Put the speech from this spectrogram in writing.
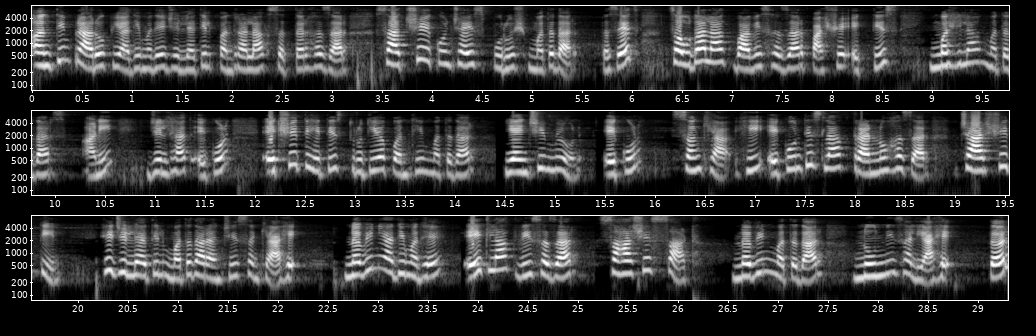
अंतिम प्रारूप यादीमध्ये जिल्ह्यातील पंधरा लाख सत्तर हजार सातशे एकोणचाळीस पुरुष मतदार तसेच चौदा लाख बावीस हजार पाचशे एकतीस महिला मतदार आणि जिल्ह्यात एकूण एकशे तेहतीस तृतीयपंथी मतदार यांची मिळून एकूण संख्या ही एकोणतीस लाख त्र्याण्णव हजार चारशे तीन ही जिल्ह्यातील मतदारांची संख्या आहे. नवीन यादीमध्ये एक लाख वीस हजार सहाशे साठ नवीन मतदार नोंदणी झाली आहे. तर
